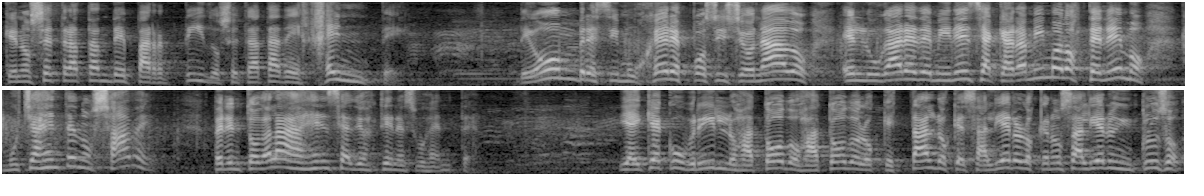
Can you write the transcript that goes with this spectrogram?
que no se tratan de partidos, se trata de gente de hombres y mujeres posicionados en lugares de eminencia, que ahora mismo los tenemos. Mucha gente no sabe, pero en todas las agencias Dios tiene su gente. Y hay que cubrirlos a todos, a todos, los que están, los que salieron, los que no salieron, incluso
